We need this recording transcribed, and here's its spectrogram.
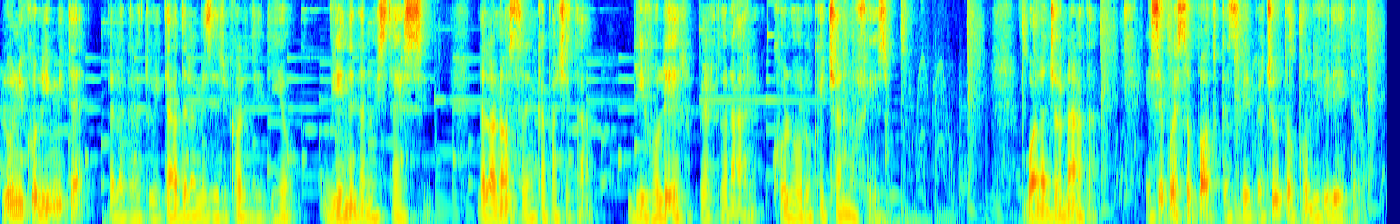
L'unico limite per la gratuità della misericordia di Dio viene da noi stessi, dalla nostra incapacità di voler perdonare coloro che ci hanno offeso. Buona giornata e se questo podcast vi è piaciuto condividetelo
